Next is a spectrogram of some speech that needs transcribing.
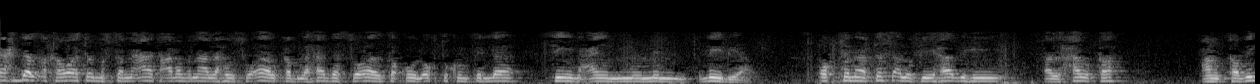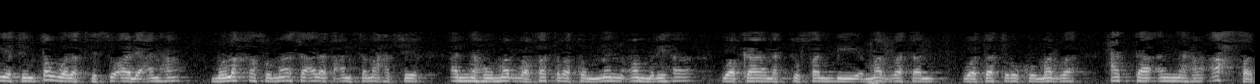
إحدى الأخوات المستمعات عرضنا له سؤال قبل هذا السؤال. تقول أختكم في الله سين عين من ليبيا. أختنا تسأل في هذه الحلقة عن قضية طولت في السؤال عنها ملخص ما سألت عن سماحة الشيخ أنه مر فترة من عمرها وكانت تصلي مرة وتترك مرة حتى أنها أحصت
